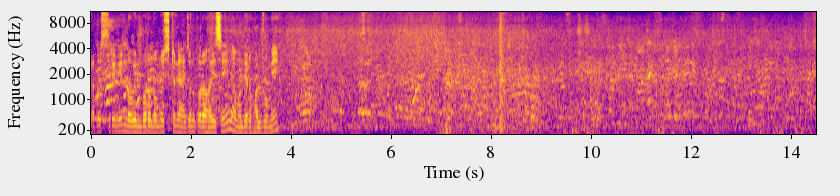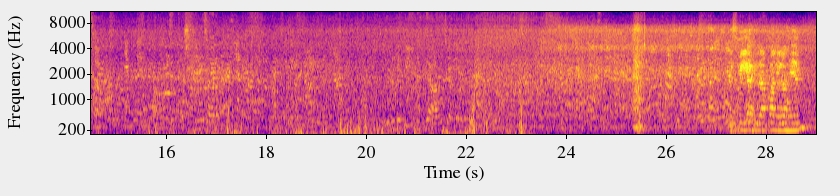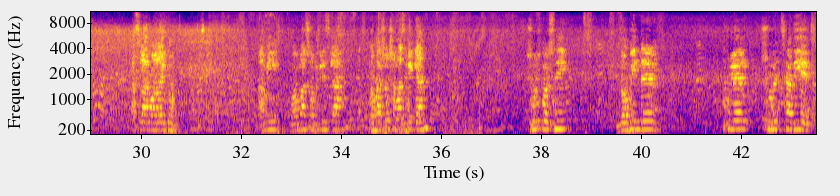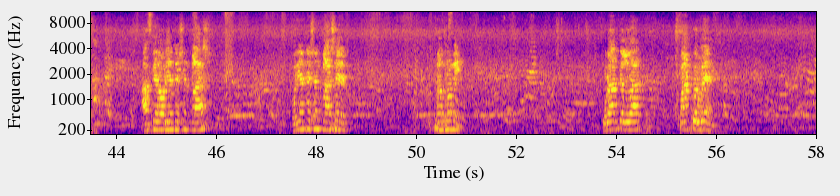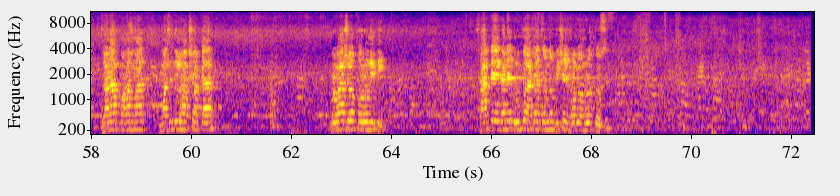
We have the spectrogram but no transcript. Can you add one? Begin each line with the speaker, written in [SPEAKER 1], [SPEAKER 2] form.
[SPEAKER 1] একাদশ শ্রেণির নবীন বরণ অনুষ্ঠানে আয়োজন করা হয়েছে আমাদের হলরুমে
[SPEAKER 2] বিসমিল্লাহির রহমানির রহিম। আসসালামু আমি মোহাম্মদ শফিকুল ইসলাম, প্রভাষক সমাজ বিজ্ঞান। শুরু করছি নবীনদের ফুলের শুভেচ্ছা দিয়ে আজকের ওরিয়েন্টেশন ক্লাস ওরিয়েন্টেশন ক্লাসের প্রথমে কোরআন তেলাওয়াত পাঠ করবেন। জনাব মোহাম্মদ মাসিদুল হক সরকার, প্রভাষক পৌরনীতি স্যারকে এখানে দ্রুত আসার জন্য বিশেষভাবে অনুরোধ করছেন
